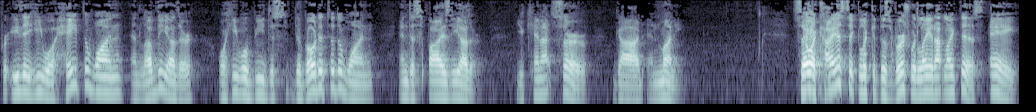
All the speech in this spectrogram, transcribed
for either he will hate the one and love the other, or he will be dis- devoted to the one and despise the other. You cannot serve God and money. So a chiastic look at this verse would lay it out like this. A,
